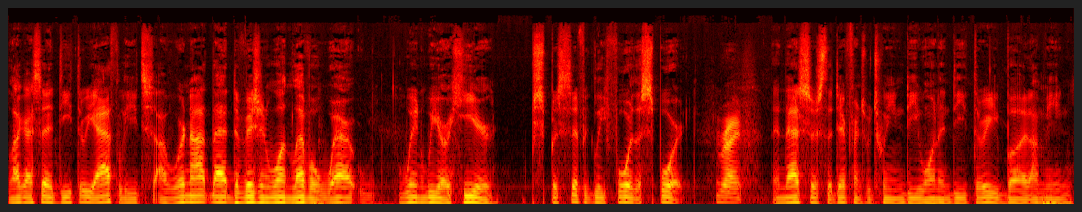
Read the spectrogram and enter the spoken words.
like I said, D three athletes, uh, we're not that Division one level where when we are here specifically for the sport Right. and that's just the difference between D1 and D3. But I mean,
